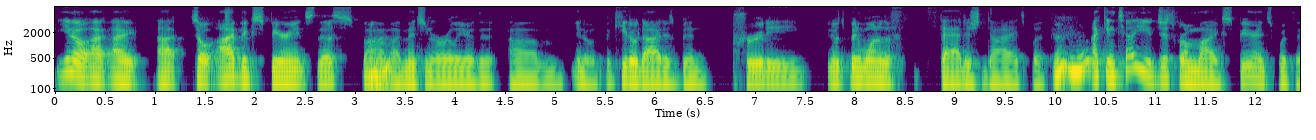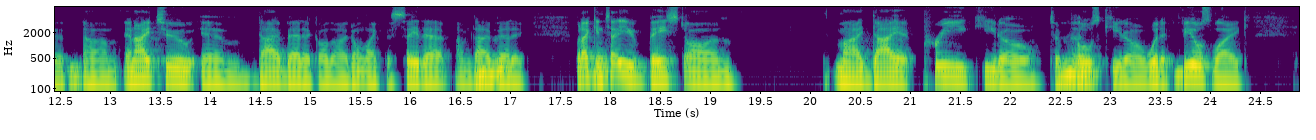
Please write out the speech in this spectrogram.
You know, I, I, I, so I've experienced this. Um, Mhm. I mentioned earlier that, um, you know, the keto diet has been pretty, you know, it's been one of the faddish diets, but I can tell you just from my experience with it, Mhm. um, and I too am diabetic, although I don't like to say that I'm Mhm. diabetic, but I can Mhm. tell you based on my diet pre keto to Mhm. post keto, what it feels like.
